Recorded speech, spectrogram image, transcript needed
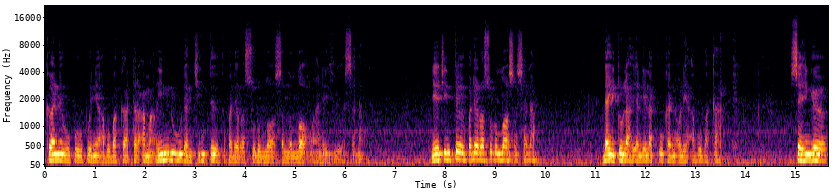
Kerana rupa-rupanya Abu Bakar teramat rindu dan cinta kepada Rasulullah sallallahu alaihi wasallam dia cinta kepada Rasulullah sallallahu dan itulah yang dilakukan oleh Abu Bakar. Sehingga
